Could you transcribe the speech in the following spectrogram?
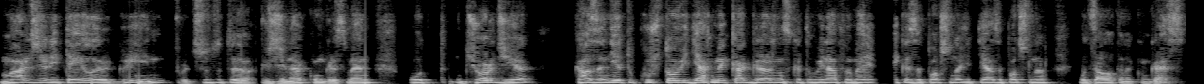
Марджери Тейлър Грин, прочутата жена конгресмен от Джорджия, каза, ние току-що видяхме как гражданската война в Америка започна и тя започна от залата на Конгрес.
